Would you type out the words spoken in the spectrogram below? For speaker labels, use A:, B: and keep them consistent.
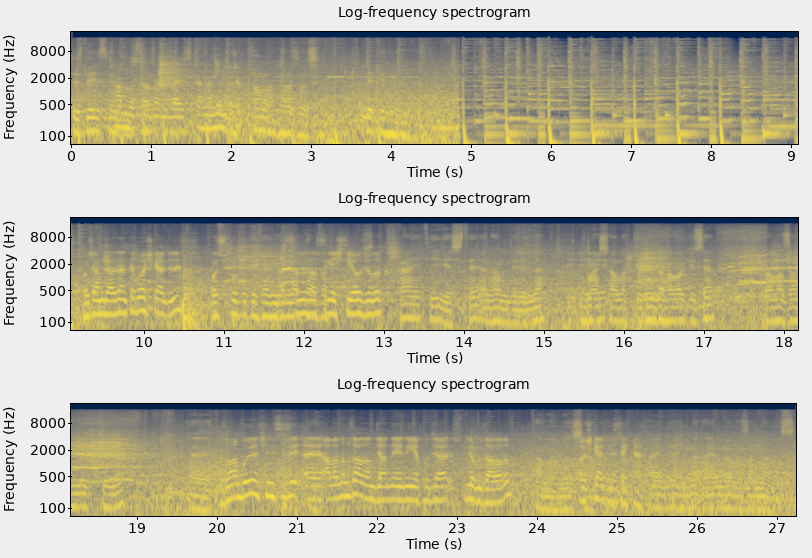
A: Siz de iyisiniz
B: Hamdolsun hocam. Servisden alayım hocam.
A: Allah razı olsun. Dediğim gibi.
C: Hocam Gaziantep'e hoş geldiniz.
A: Hoş bulduk efendim.
C: Nasılsınız? Nasıl geçti yolculuk?
A: Gayet iyi geçti elhamdülillah. Maşallah bugün de hava güzel. Ramazan'ın ilk günü. Evet
C: O zaman buyurun şimdi sizi e, alanımıza alalım. Canlı yayının yapılacağı stüdyomuza alalım.
A: tamam inşallah.
C: Hoş geldiniz tekrar.
A: Hayırlı yayınlar, hayırlı Ramazanlar olsun.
